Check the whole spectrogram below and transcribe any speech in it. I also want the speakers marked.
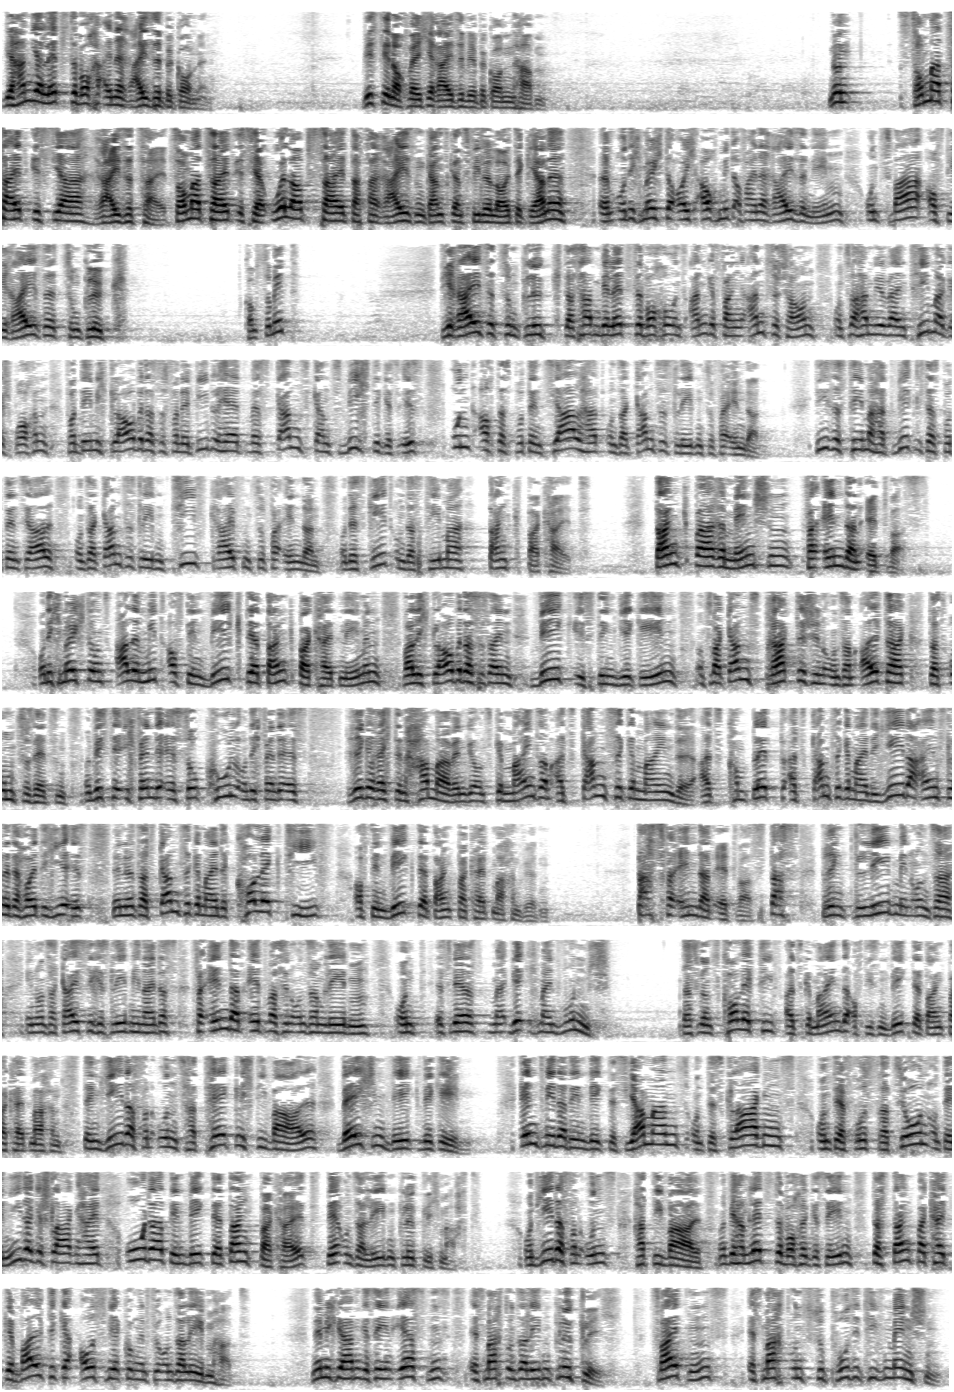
Speaker 1: Wir haben ja letzte Woche eine Reise begonnen. Wisst ihr noch, welche Reise wir begonnen haben? Nun, Sommerzeit ist ja Reisezeit. Sommerzeit ist ja Urlaubszeit, da verreisen ganz, ganz viele Leute gerne. Ähm, und ich möchte euch auch mit auf eine Reise nehmen, und zwar auf die Reise zum Glück. Kommst du mit? Die Reise zum Glück, das haben wir letzte Woche uns angefangen anzuschauen. Und zwar haben wir über ein Thema gesprochen, von dem ich glaube, dass es von der Bibel her etwas ganz, ganz Wichtiges ist und auch das Potenzial hat, unser ganzes Leben zu verändern. Dieses Thema hat wirklich das Potenzial, unser ganzes Leben tiefgreifend zu verändern. Und es geht um das Thema Dankbarkeit. Dankbare Menschen verändern etwas. Und ich möchte uns alle mit auf den Weg der Dankbarkeit nehmen, weil ich glaube, dass es ein Weg ist, den wir gehen, und zwar ganz praktisch in unserem Alltag, das umzusetzen. Und wisst ihr, ich fände es so cool und ich fände es regelrecht den Hammer, wenn wir uns gemeinsam als ganze Gemeinde, als komplett, als ganze Gemeinde, jeder Einzelne, der heute hier ist, wenn wir uns als ganze Gemeinde kollektiv auf den Weg der Dankbarkeit machen würden. Das verändert etwas. Das bringt Leben in unser, in unser geistiges Leben hinein. Das verändert etwas in unserem Leben. Und es wäre wirklich mein Wunsch, dass wir uns kollektiv als Gemeinde auf diesen Weg der Dankbarkeit machen. Denn jeder von uns hat täglich die Wahl, welchen Weg wir gehen. Entweder den Weg des Jammerns und des Klagens und der Frustration und der Niedergeschlagenheit oder den Weg der Dankbarkeit, der unser Leben glücklich macht. Und jeder von uns hat die Wahl. Und wir haben letzte Woche gesehen, dass Dankbarkeit gewaltige Auswirkungen für unser Leben hat. Nämlich wir haben gesehen, erstens, es macht unser Leben glücklich. Zweitens, es macht uns zu positiven Menschen.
